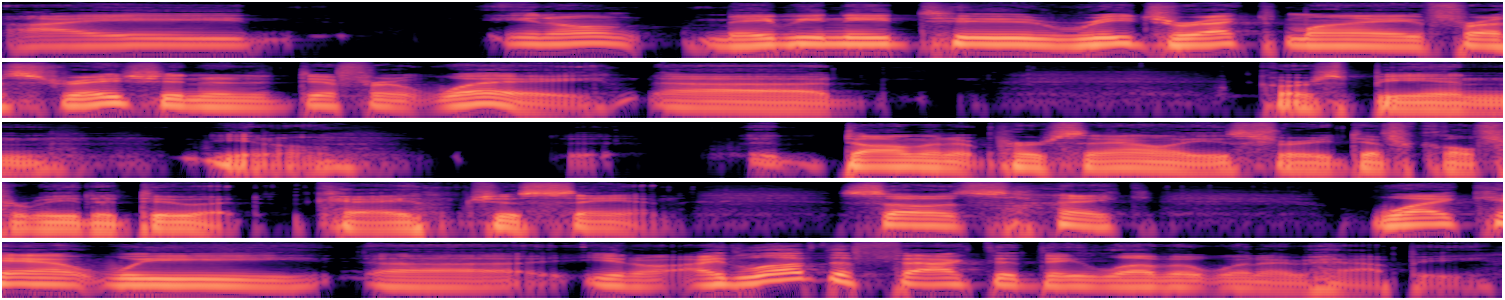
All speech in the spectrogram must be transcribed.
I, you know, maybe need to redirect my frustration in a different way. Uh, of course, being, you know, dominant personality is very difficult for me to do it. Okay. Just saying. So it's like, why can't we, uh, you know, I love the fact that they love it when I'm happy.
